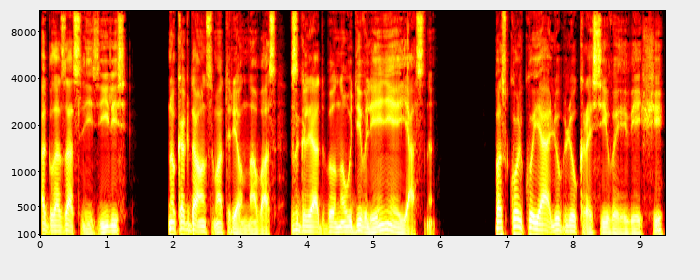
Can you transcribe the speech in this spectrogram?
а глаза слезились, но когда он смотрел на вас, взгляд был на удивление ясным. Поскольку я люблю красивые вещи,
